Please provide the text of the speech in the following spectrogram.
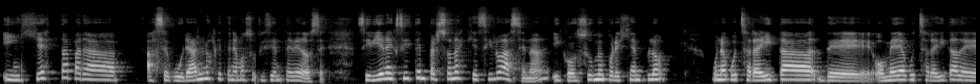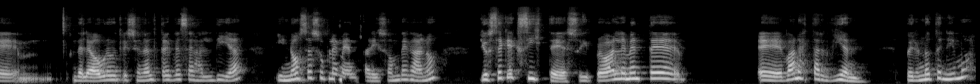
ingesta para asegurarnos que tenemos suficiente B12. Si bien existen personas que sí lo hacen ¿ah? y consumen, por ejemplo, una cucharadita de, o media cucharadita de, de levadura nutricional tres veces al día y no se suplementan y son veganos, yo sé que existe eso y probablemente eh, van a estar bien, pero no tenemos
